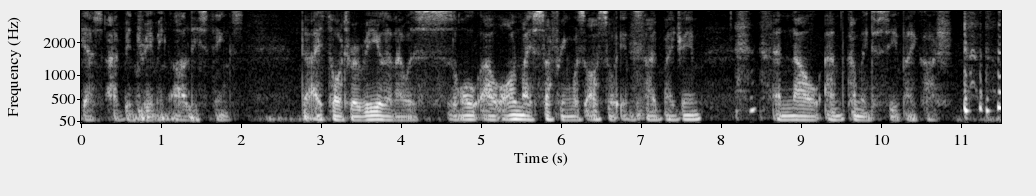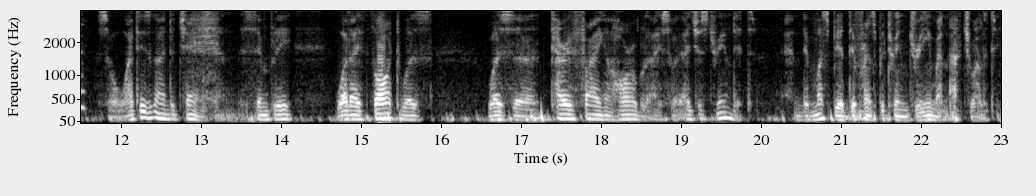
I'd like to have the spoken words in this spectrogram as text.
yes, I've been dreaming all these things that I thought were real, and I was so, all my suffering was also inside my dream. and now I'm coming to see, my gosh. so, what is going to change then? Simply what I thought was was uh, terrifying and horrible. I saw I just dreamed it, and there must be a difference between dream and actuality.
